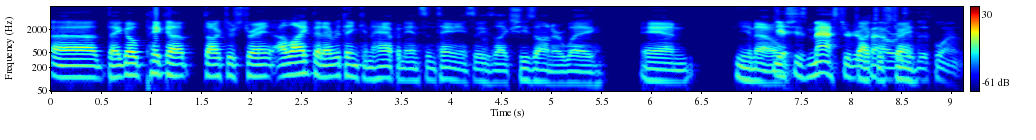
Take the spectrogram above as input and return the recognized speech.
uh, they go pick up Doctor Strange. I like that everything can happen instantaneously. He's like, she's on her way, and you know, yeah, she's mastered her Doctor powers Strange. at this point.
